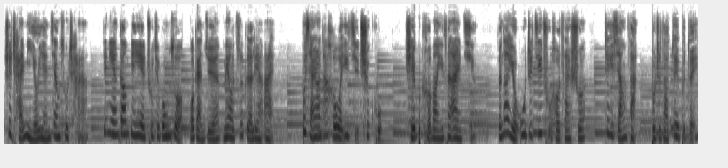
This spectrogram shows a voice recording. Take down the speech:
是柴米油盐酱醋茶。今年刚毕业出去工作，我感觉没有资格恋爱，不想让他和我一起吃苦。谁不渴望一份爱情？等到有物质基础后再说。这个想法不知道对不对？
